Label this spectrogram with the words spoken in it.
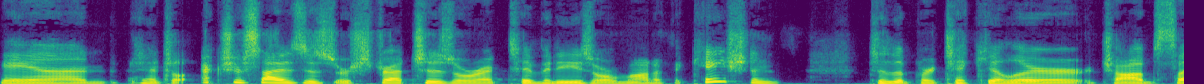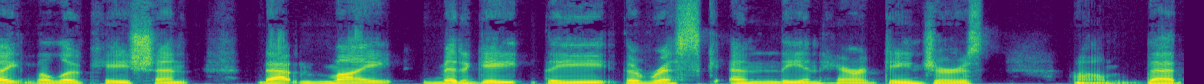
and potential exercises or stretches or activities or modifications to the particular job site and the location that might mitigate the the risk and the inherent dangers um, that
